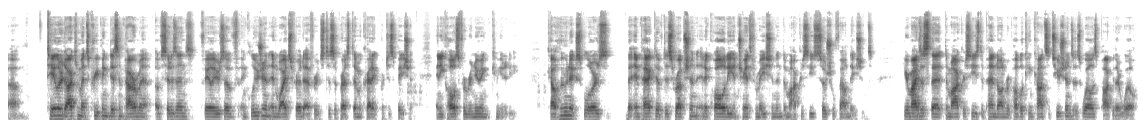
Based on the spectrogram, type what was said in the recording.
Um, Taylor documents creeping disempowerment of citizens, failures of inclusion, and widespread efforts to suppress democratic participation, and he calls for renewing community. Calhoun explores the impact of disruption, inequality, and transformation in democracy's social foundations. He reminds us that democracies depend on Republican constitutions as well as popular will,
